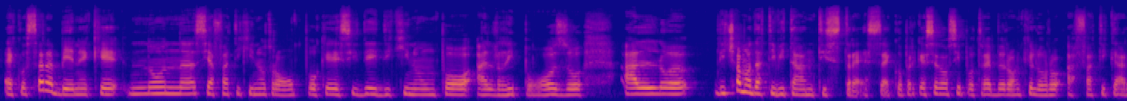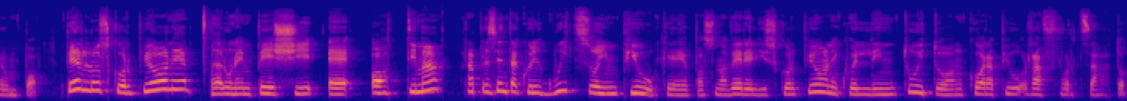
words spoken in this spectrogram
ecco, sarà bene che non si affatichino troppo, che si dedichino un po' al riposo, al diciamo ad attività antistress, ecco perché sennò si potrebbero anche loro affaticare un po'. Per lo scorpione la luna in pesci è ottima, rappresenta quel guizzo in più che possono avere gli scorpioni, quell'intuito ancora più rafforzato.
